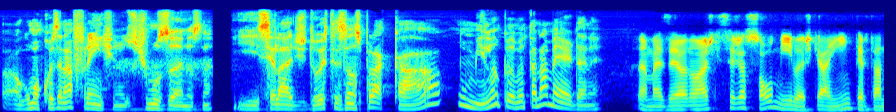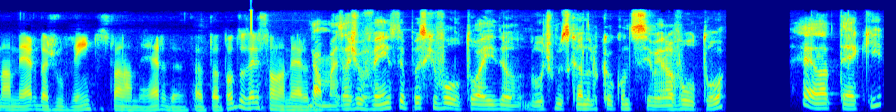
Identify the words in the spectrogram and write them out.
alguma coisa na frente nos últimos anos, né? E sei lá, de dois, três anos pra cá, o Milan pelo menos tá na merda, né? Não, mas eu não acho que seja só o Milan, acho que a Inter tá na merda, a Juventus tá na merda, tá- tá- todos eles estão na merda. Não, mas a Juventus, depois que voltou aí do, do último escândalo que aconteceu, ela voltou. Ela até que,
